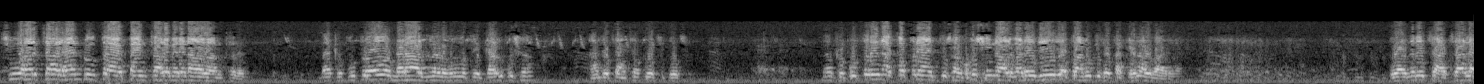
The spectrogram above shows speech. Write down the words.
چوہر چار ہینڈو تر پینٹ والے میرے نال آن کھڑے۔ میں کہ پتر ناراض نہ رہو تو گل پوچھا آدھے چاچا پوچھ پوچھ۔ میں کہ پتر یہاں کپڑے تصا خوشی نال وڑے دے، یا تمہیں کسی تکے نال واڑیا وہ آدھے چاچا لے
